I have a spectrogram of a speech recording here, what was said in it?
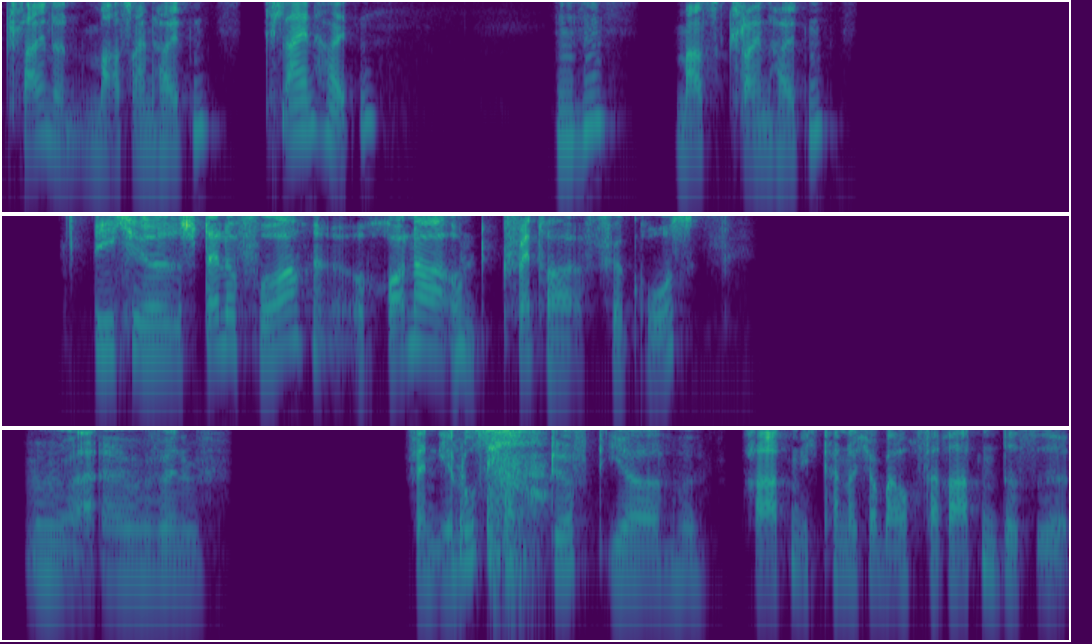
kleinen Maßeinheiten. Kleinheiten. Mhm. Maßkleinheiten. Ich äh, stelle vor, Ronner und Quetter für groß. Äh, äh, wenn, wenn ihr Lust habt, dürft ihr äh, raten. Ich kann euch aber auch verraten, dass äh,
